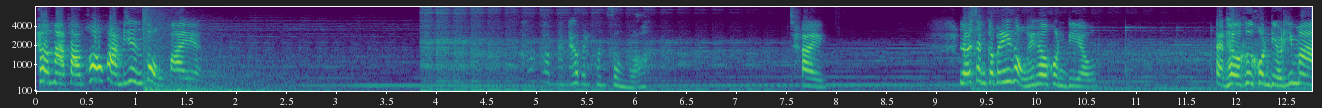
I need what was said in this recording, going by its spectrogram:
เธอมาตามข้อความที่ฉันส่งไปอะข้อความนั้นเธอเป็นคนส่งเหรอ ใช่ แล้วฉันก็ไม่ได้ส่งให้เธอคนเดียว แต่เธอคือคนเดียวที่มา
